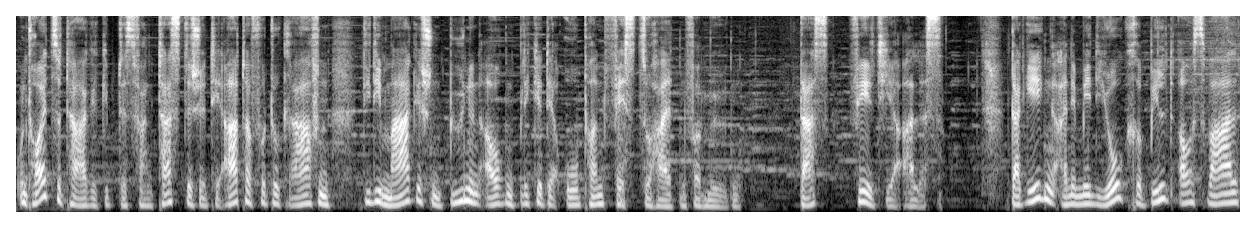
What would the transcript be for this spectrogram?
Und heutzutage gibt es fantastische Theaterfotografen, die die magischen Bühnenaugenblicke der Opern festzuhalten vermögen. Das fehlt hier alles. Dagegen eine mediokre Bildauswahl,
